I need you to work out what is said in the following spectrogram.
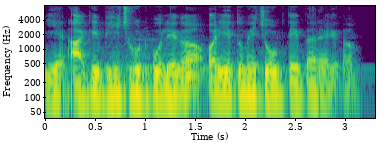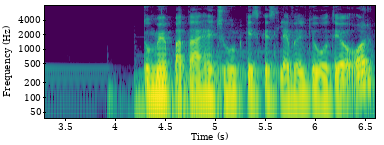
ये आगे भी झूठ बोलेगा और ये तुम्हें चोट देता रहेगा। तुम्हें पता है झूठ किस किस लेवल के होते हैं और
